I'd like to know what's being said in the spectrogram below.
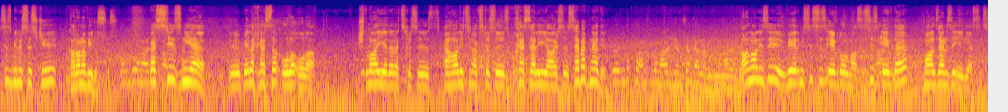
Siz bilirsiniz ki, koronavirussuz. Bəs siz niyə e, belə xəstə ola-ola ictimai yerlərə çıxırsınız, əhali içinə çıxırsınız, bu xəstəliyi yayırsınız. Səbəb nədir? Özümdə qutarmış, burada analiz vermişəm, analiz. Analizi vermisiniz, siz evdə olmalısınız. Siz evdə müalicənizi eləyəsiniz.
